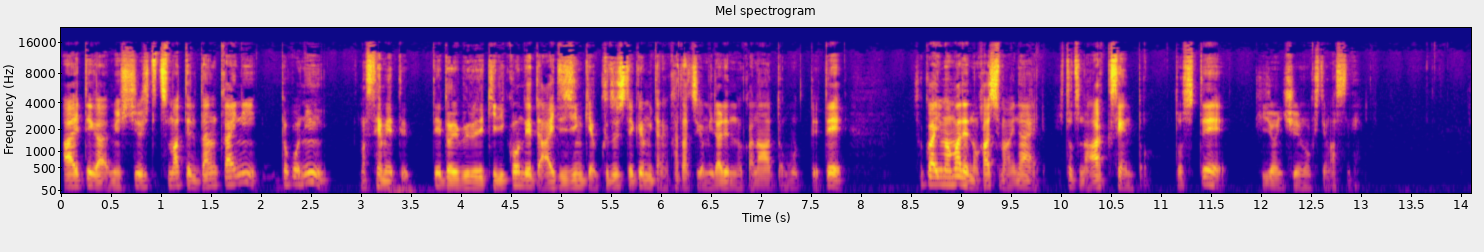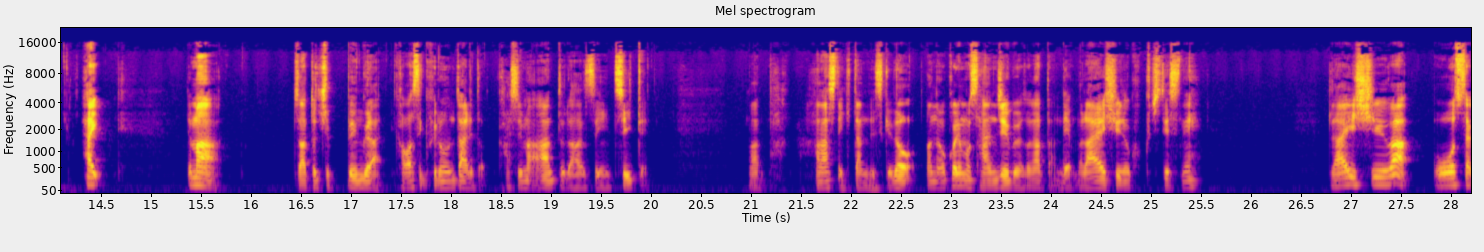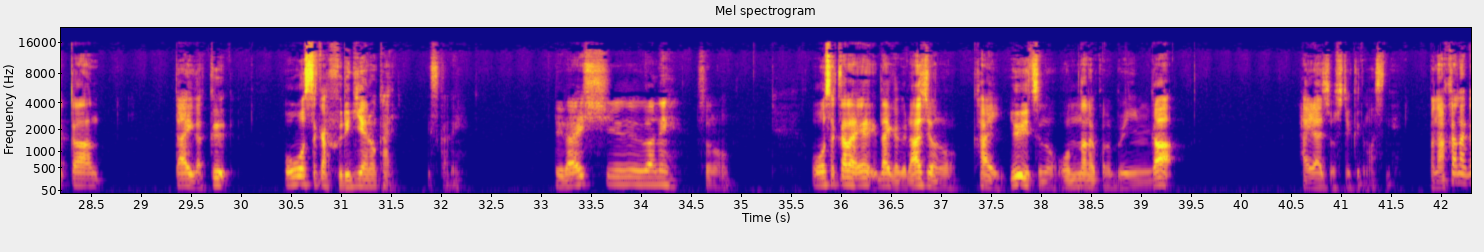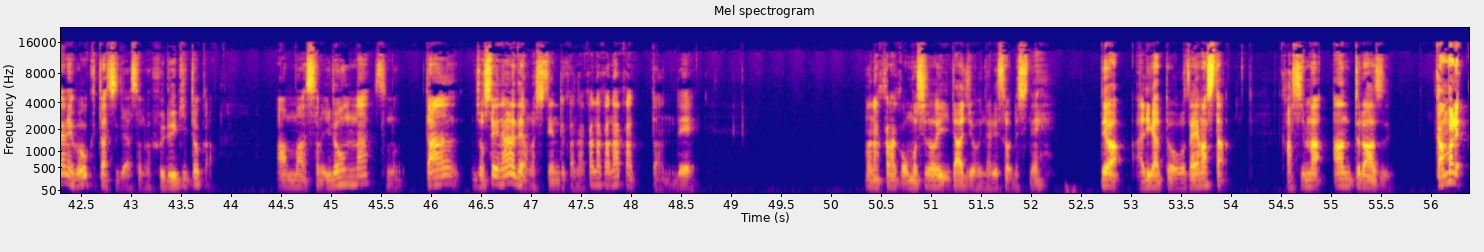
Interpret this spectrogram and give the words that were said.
相手が密集して詰まってる段階に、とこに、ま、攻めてって、ドリブルで切り込んでって相手陣形を崩していくみたいな形が見られるのかなと思ってて、そこは今までの鹿島いない一つのアクセントとして非常に注目してますね。はい。で、まあ、ざっと10分ぐらい、川崎フロンターレと鹿島アントラーズについて、まあ、話してきたんですけど、まあ、残りも30秒となったんで、まあ、来週の告知ですね。来週は大阪大学、大阪古着屋の会ですかね。で、来週はね、その、大阪大学ラジオの会、唯一の女の子の部員が、はい、ラジオしてくれますね。まあ、なかなかね、僕たちではその古着とか、あんまそのいろんな、その、男、女性ならではの視点とかなかなかなかったんで、まあ、なかなか面白いラジオになりそうですね。では、ありがとうございました。鹿島アントラーズ、頑張れ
